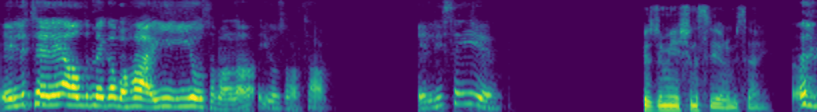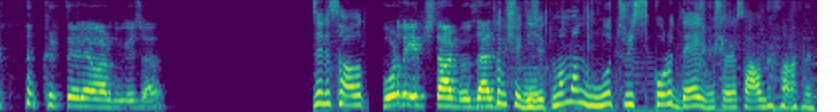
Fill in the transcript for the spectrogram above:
50 TL'ye aldım mega bu. Ha iyi iyi o zaman la. İyi o zaman tamam. 50 ise iyi. Gözümün yaşını siliyorum bir saniye. 40 TL vardı bu geçen. Güzeli sağlıklı Bu arada 70 daha bir özel bir şey diyecektim ama Nutri skoru değilmiş öyle sağlıklı falan da değil.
